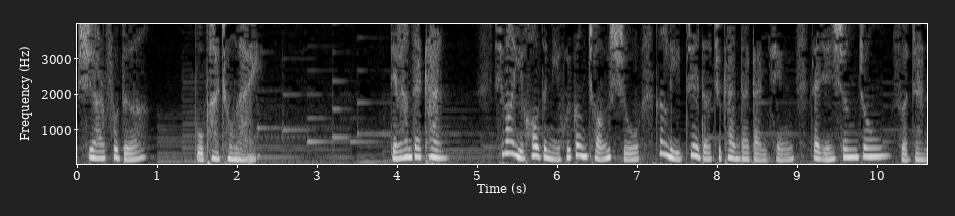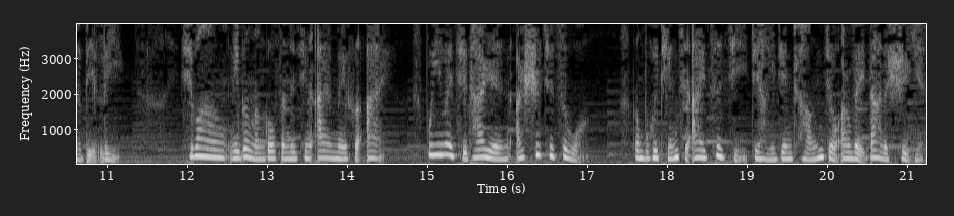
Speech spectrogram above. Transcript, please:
失而复得，不怕重来。点亮再看，希望以后的你会更成熟、更理智的去看待感情在人生中所占的比例。希望你更能够分得清暧昧和爱，不因为其他人而失去自我，更不会停止爱自己这样一件长久而伟大的事业。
